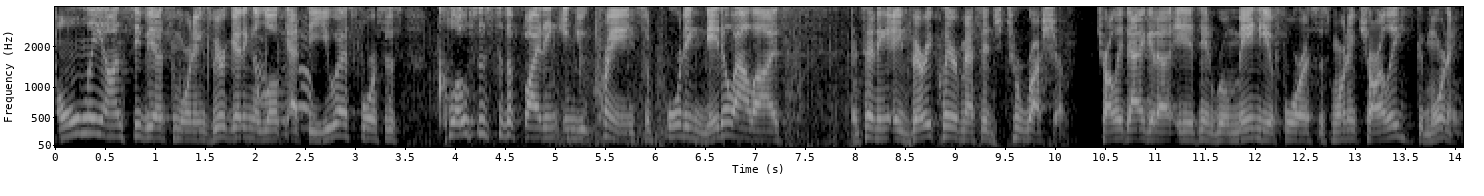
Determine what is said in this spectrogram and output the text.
Only on CBS Mornings, we are getting a look at the U.S. forces closest to the fighting in Ukraine, supporting NATO allies and sending a very clear message to Russia. Charlie D'Agata uh, is in Romania for us this morning. Charlie, good morning.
